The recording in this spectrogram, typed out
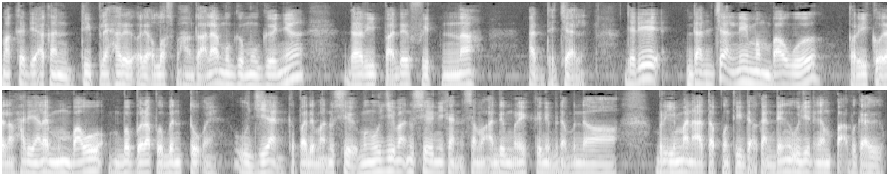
maka dia akan dipelihara oleh Allah Subhanahu Taala. Moga-moganya daripada fitnah ad-dajjal. Jadi Dajjal ni membawa kalau ikut dalam hadis yang lain membawa beberapa bentuk eh, ujian kepada manusia. Menguji manusia ni kan sama ada mereka ni benar-benar beriman ataupun tidak kan. Dengan uji dengan empat perkara.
